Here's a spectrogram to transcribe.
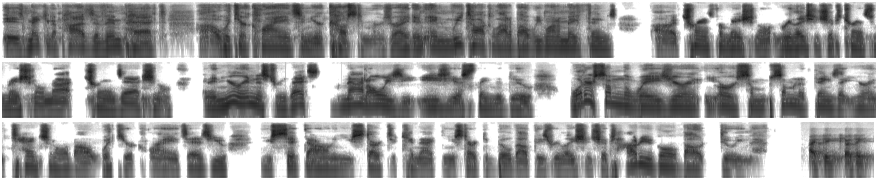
is making a positive impact uh, with your clients and your customers, right? And and we talk a lot about we want to make things uh, transformational, relationships transformational, not transactional. And in your industry, that's not always the easiest thing to do. What are some of the ways you're in, or some some of the things that you're intentional about with your clients as you you sit down and you start to connect and you start to build out these relationships? How do you go about doing that? I think I think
